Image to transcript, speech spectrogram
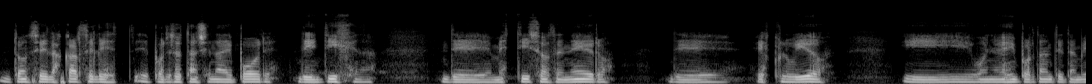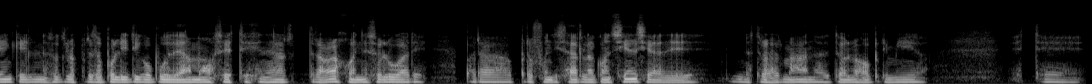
Entonces las cárceles eh, por eso están llenas de pobres, de indígenas, de mestizos, de negros de excluidos. Y bueno es importante también que nosotros los presos políticos podamos este generar trabajo en esos lugares para profundizar la conciencia de nuestros hermanos de todos los oprimidos. Este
